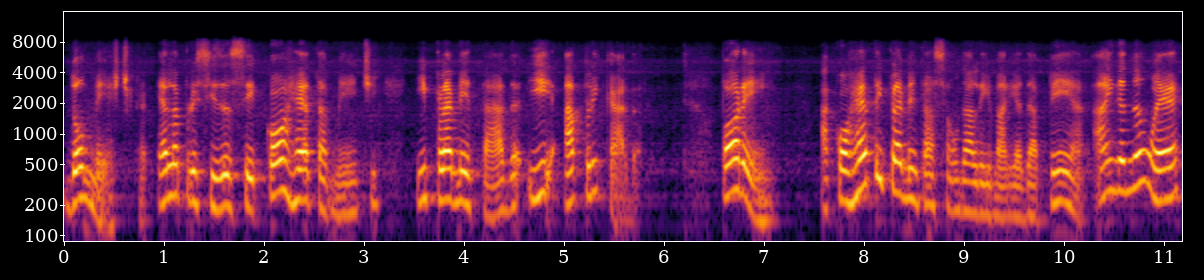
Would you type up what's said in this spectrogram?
doméstica. Ela precisa ser corretamente implementada e aplicada. Porém, a correta implementação da Lei Maria da Penha ainda não é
